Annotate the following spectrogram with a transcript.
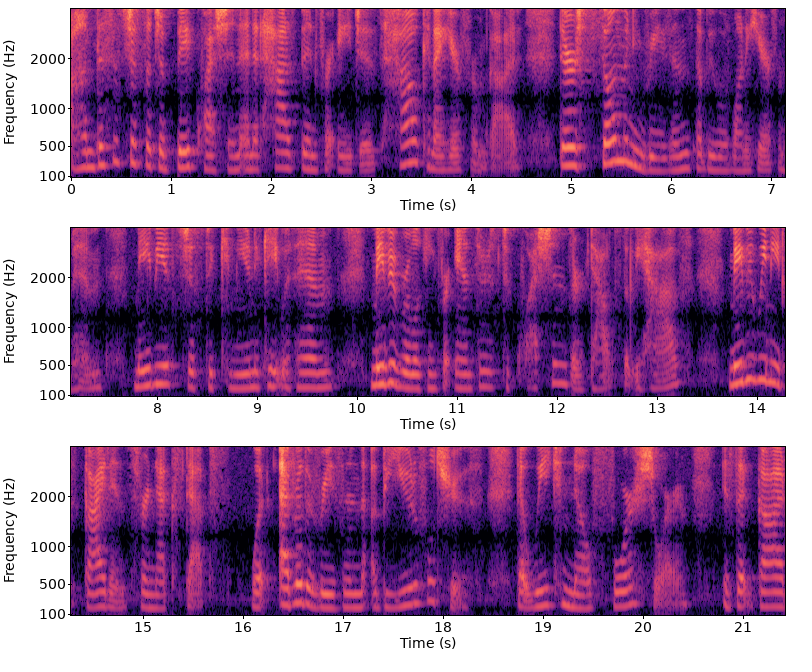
um, this is just such a big question, and it has been for ages. How can I hear from God? There are so many reasons that we would want to hear from Him. Maybe it's just to communicate with Him. Maybe we're looking for answers to questions or doubts that we have. Maybe we need guidance for next steps. Whatever the reason, a beautiful truth that we can know for sure is that God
